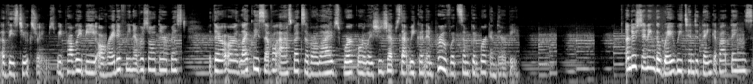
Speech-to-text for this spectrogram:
of these two extremes. We'd probably be alright if we never saw a therapist, but there are likely several aspects of our lives, work, or relationships that we could improve with some good work and therapy. Understanding the way we tend to think about things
